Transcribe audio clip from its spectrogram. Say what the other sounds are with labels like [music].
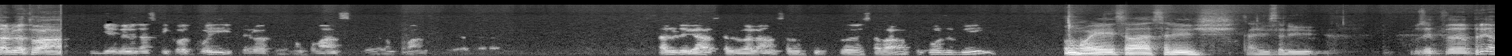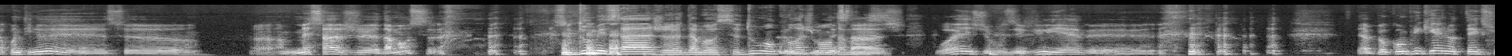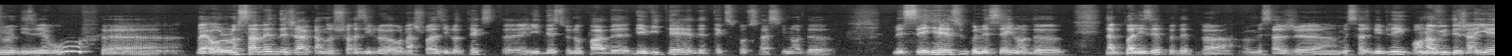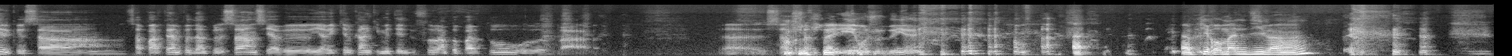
Salut à toi, bienvenue dans Spicot. Oui, c'est l'heure, on commence, on commence. Salut les gars, salut Alain, salut tout, ça va pour aujourd'hui? Oui, ça va, salut. Salut, salut. Vous êtes euh, prêts à continuer ce euh, message d'Amos? [laughs] Ce doux message d'Amos, ce doux encouragement d'Amos. Oui, je vous ai vu hier. [laughs] euh, C'était un peu compliqué le texte, je me disais, ouf. euh, ben, on le savait déjà quand on, choisit le, on a choisi le texte. L'idée, ce n'est pas d'éviter des textes comme ça, sinon de d'essayer ce qu'on essaye, d'actualiser peut-être la- le message, euh, un message biblique. Bon, on a vu déjà hier que ça, ça partait un peu dans les sens. Il y avait, il y avait quelqu'un qui mettait du feu un peu partout. euh, bah, euh, ça change rien aujourd'hui. hein. [laughs] Un pyromane divin, hein [laughs]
